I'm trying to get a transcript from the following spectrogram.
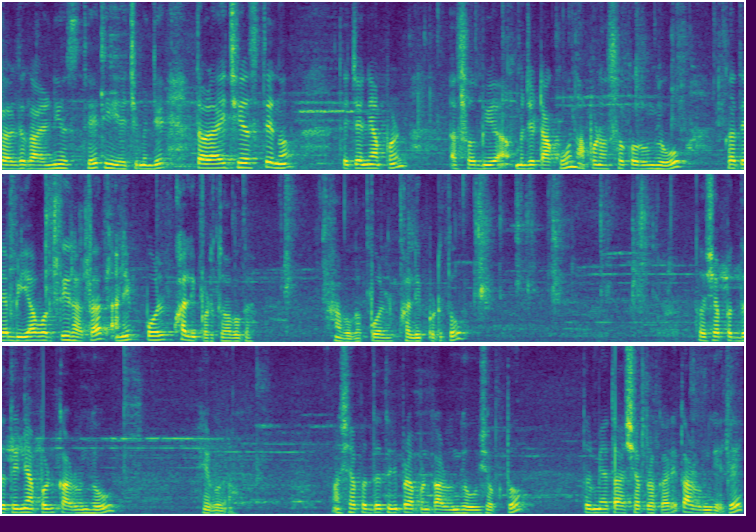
गाळणी असते ती याची म्हणजे तळायची असते ना त्याच्याने आपण असं बिया म्हणजे टाकून आपण असं करून घेऊ. का त्या बिया वरती राहतात आणि पल्प खाली पडतो हा बघा. हा बघा पल्प खाली पडतो. तर अशा पद्धतीने आपण काढून घेऊ. हे बघा अशा पद्धतीने पण आपण काढून घेऊ शकतो. तर मी आता अशा प्रकारे काढून घेते.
